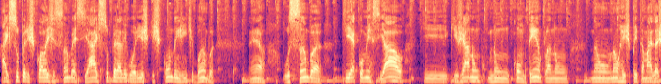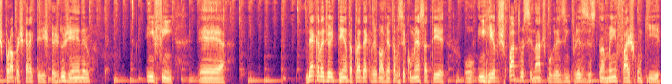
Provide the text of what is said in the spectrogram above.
as super escolas de samba SA, as super alegorias que escondem gente bamba, né? o samba que é comercial, que, que já não, não contempla, não, não, não respeita mais as próprias características do gênero. Enfim, é, década de 80 para década de 90 você começa a ter o, enredos patrocinados por grandes empresas. Isso também faz com que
